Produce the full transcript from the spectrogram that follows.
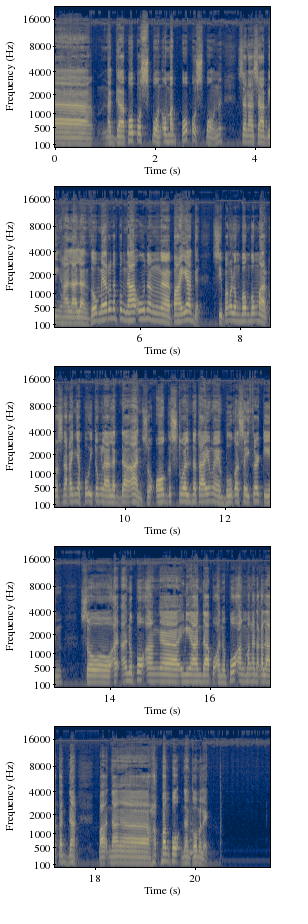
nagpo-postpone o magpo-postpone sa nasabing halalan. Though meron na pong naunang ah, pahayag si Pangulong Bongbong Marcos na kanya po itong lalagdaan. So August 12 na tayo ngayon, bukas ay 13. So ano po ang ah, inihanda po, ano po ang mga nakalatag na pa, na ah, hakbang po ng COMELEC?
